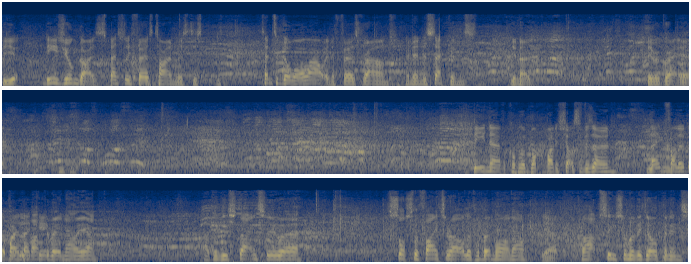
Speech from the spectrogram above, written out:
The, these young guys, especially first timers, just tend to go all out in the first round, and in the seconds, you know, they regret it. Dean there with a couple of body shots of his own. Leg followed up by leg back kick. a bit now, yeah. I think he's starting to uh, suss the fighter out a little bit more now. Yeah, Perhaps see some of his openings.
